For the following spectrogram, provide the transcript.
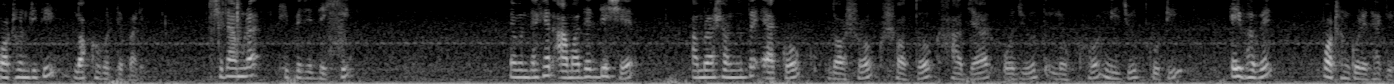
পঠন রীতি লক্ষ্য করতে পারি। সেটা আমরা এই পেজে দেখি। যেমন দেখেন, আমাদের দেশে আমরা সাধারণত একক, দশক, শতক, হাজার, অযুত, লক্ষ, নিযুত, কোটি এইভাবে পঠন করে থাকি।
